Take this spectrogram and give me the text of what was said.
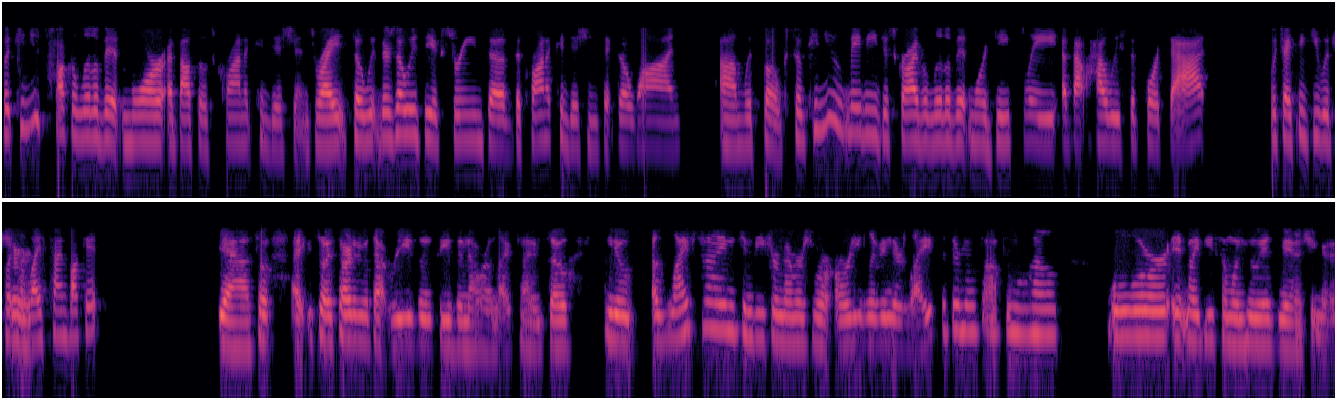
But can you talk a little bit more about those chronic conditions right? So there's always the extremes of the chronic conditions that go on um, with folks. So can you maybe describe a little bit more deeply about how we support that which i think you would put sure. in the lifetime bucket? Yeah. So I, so i started with that reason season now we're in lifetime. So you know a lifetime can be for members who are already living their life at their most optimal health or it might be someone who is managing a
